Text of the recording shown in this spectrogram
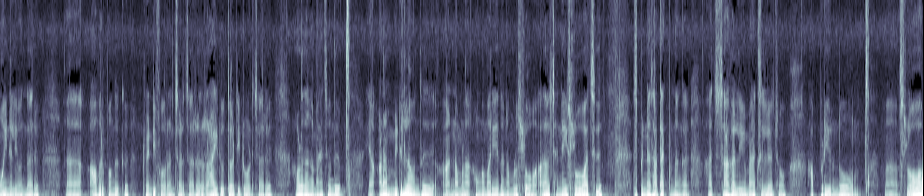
மொயின் அலி வந்தார். அவர் பங்குக்கு டுவெண்ட்டி ஃபோர் ரன்ஸ் அடித்தார் ராய்டு தேர்ட்டி டூ அடித்தார் அவ்வளோதாங்க மேட்ச் வந்து ஆனால் மிடில் வந்து நம்மளை அவங்க மாதிரியே தான் நம்மளும் ஸ்லோ அதாவது சென்னை ஸ்லோவாச்சு ஸ்பின்னர்ஸ் அட்டாக் பண்ணாங்க. அது சகலையும் மேக்ஸில் வச்சோம். அப்படி இருந்தும் ஸ்லோவாக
